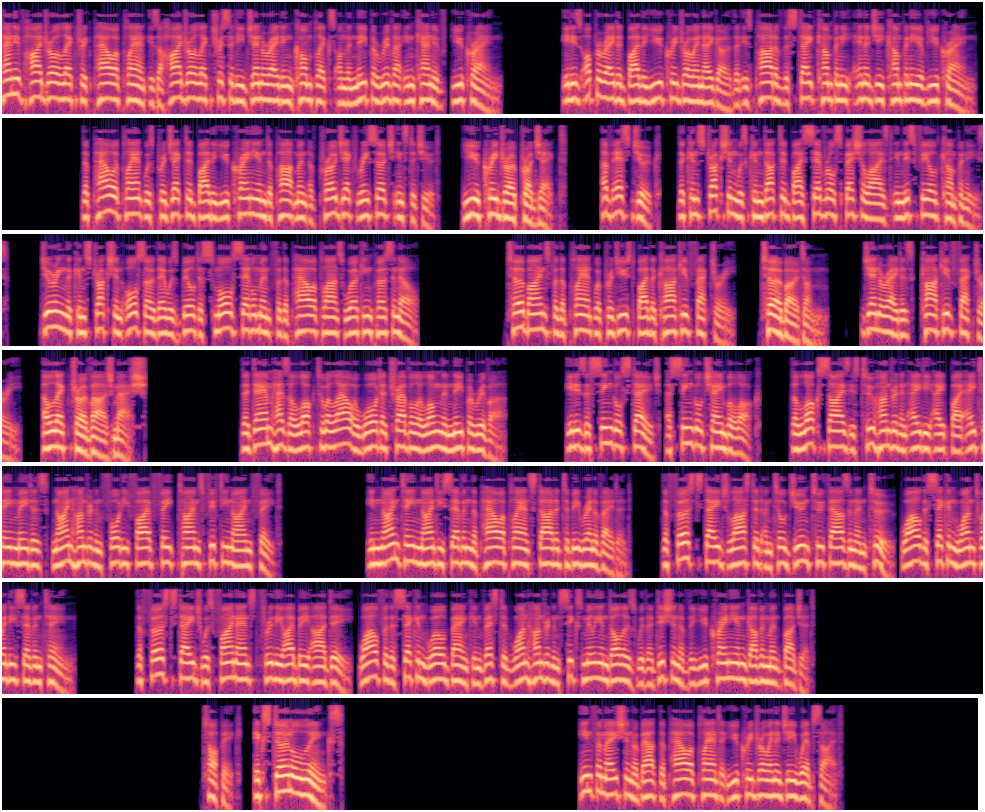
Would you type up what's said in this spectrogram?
Kaniv Hydroelectric Power Plant is a hydroelectricity generating complex on the Dnieper River in Kaniv, Ukraine. It is operated by the Ukrhydroenergo that is part of the state company Energy Company of Ukraine. The power plant was projected by the Ukrainian Department of Project Research Institute Project of SDUK. The construction was conducted by several specialized in this field companies. During the construction also there was built a small settlement for the power plant's working personnel. Turbines for the plant were produced by the Kharkiv factory Turboatom generators, Kharkiv factory Elektrotyazhmash. The dam has a lock to allow a water travel along the Dnieper River. It is a single stage, a single chamber lock. The lock's size is 288 by 18 meters, 945 feet times 59 feet. In 1997 the power plant started to be renovated. The first stage lasted until June 2002, while the second one 2017. The first stage was financed through the IBRD, while for the second World Bank invested $106 million with addition of the Ukrainian government budget. External links. Information about the power plant at Ukrhydroenergo website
